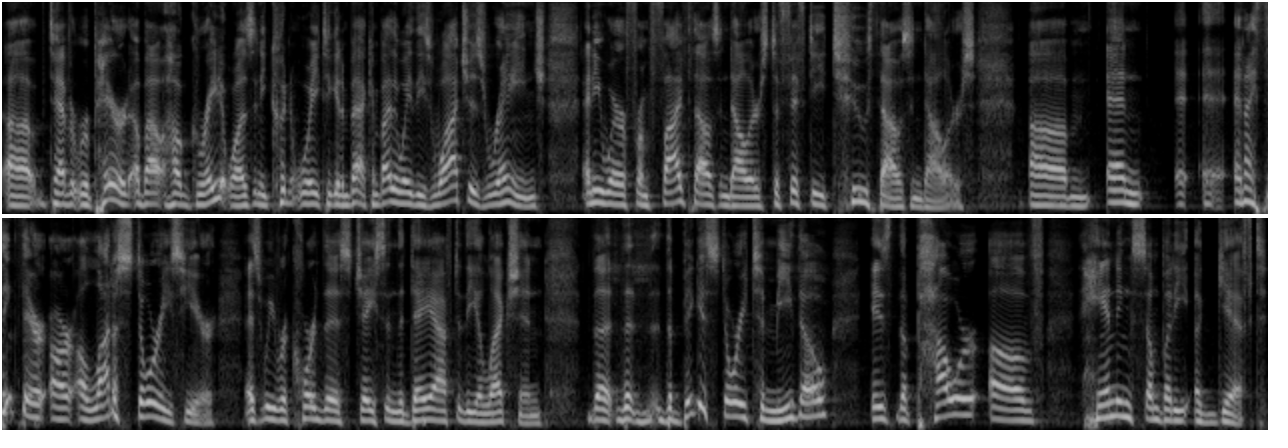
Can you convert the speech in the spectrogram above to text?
uh, to have it repaired about how great it was, and he couldn't wait to get them back. And by the way, these watches range anywhere from five thousand dollars to fifty two thousand dollars. Um, and and I think there are a lot of stories here as we record this, Jason, the day after the election. The the the biggest story to me though is the power of handing somebody a gift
